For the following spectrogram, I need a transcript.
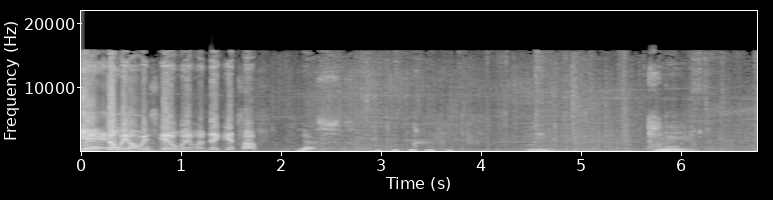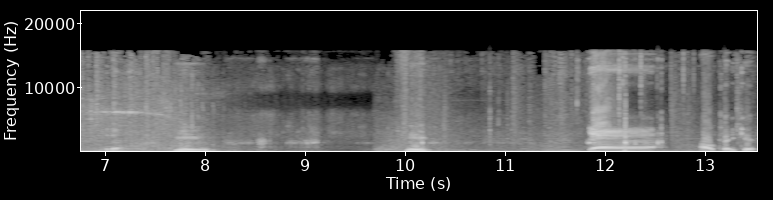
yeah. Don't we always get a win when Big gets off? Yes. Mmm. Mmm, Look at that. mmm, mmm. Yeah, I'll take it.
